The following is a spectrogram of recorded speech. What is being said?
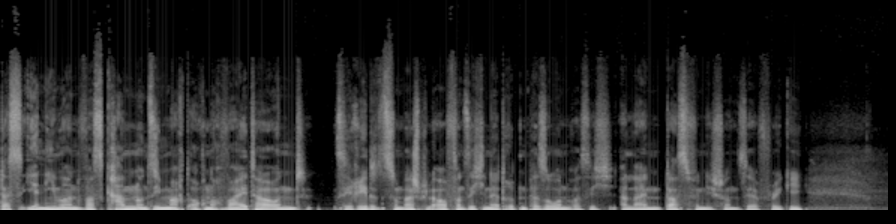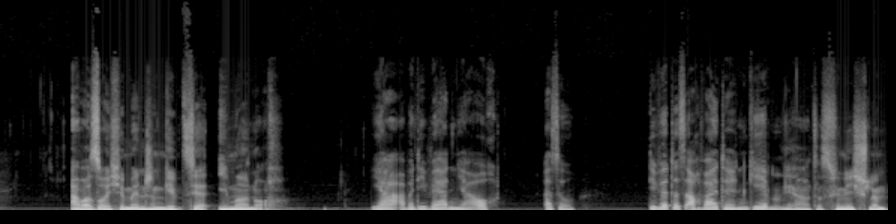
dass ihr niemand was kann und sie macht auch noch weiter und sie redet zum Beispiel auch von sich in der dritten Person, was ich allein das finde ich schon sehr freaky. Aber solche Menschen gibt es ja immer noch. Ja, aber die werden ja auch, also die wird es auch weiterhin geben. Ja, das finde ich schlimm,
